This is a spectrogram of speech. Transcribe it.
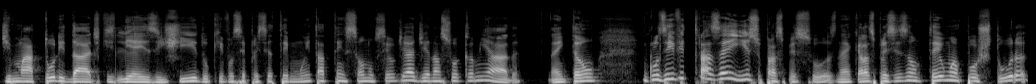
de maturidade que lhe é exigido, que você precisa ter muita atenção no seu dia a dia, na sua caminhada. Né? Então, inclusive trazer isso para as pessoas, né? que elas precisam ter uma postura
